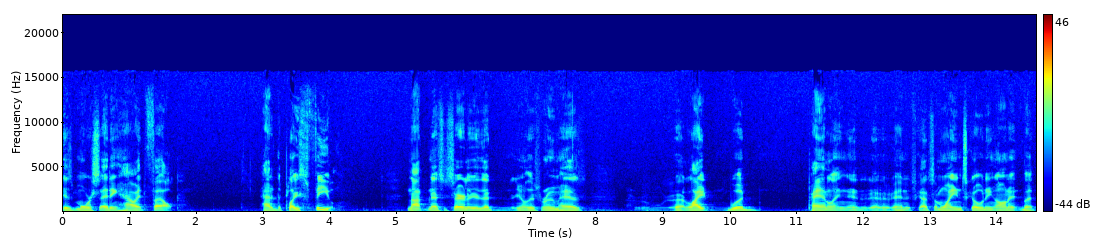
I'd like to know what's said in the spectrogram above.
is more setting how it felt. How did the place feel? Not necessarily that, you know, this room has uh, light wood paneling and, uh, and it's got some wainscoting on it, but,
